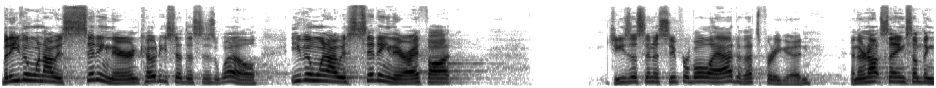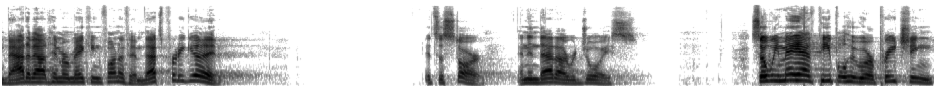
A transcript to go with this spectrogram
But even when I was sitting there, and Cody said this as well, even when I was sitting there, I thought, Jesus in a Super Bowl ad? That's pretty good. And they're not saying something bad about him or making fun of him. That's pretty good. It's a start. And in that I rejoice. So we may have people who are preaching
